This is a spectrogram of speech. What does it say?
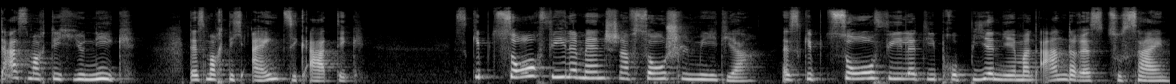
das macht dich unique. Das macht dich einzigartig. Es gibt so viele Menschen auf Social Media. Es gibt so viele, die probieren, jemand anderes zu sein.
